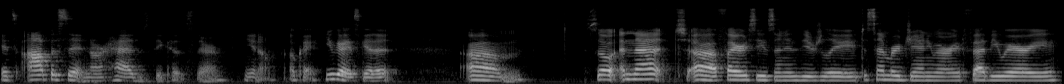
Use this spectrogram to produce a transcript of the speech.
It's, it's opposite in our heads because they're, you know, okay, you guys get it. Um, so, and that uh, fire season is usually December, January, February.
